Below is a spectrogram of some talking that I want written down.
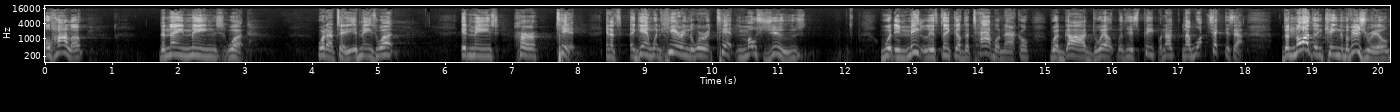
Oholah, the name means what? What I tell you? It means what? It means her tent. And it's, again, when hearing the word tent, most Jews would immediately think of the tabernacle where God dwelt with his people. Now, now check this out. The northern kingdom of Israel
